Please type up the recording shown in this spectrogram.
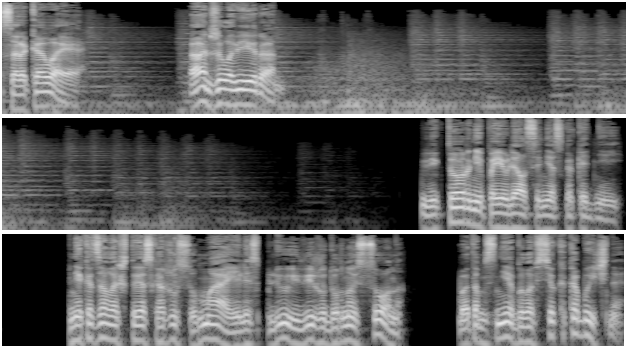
сороковая. Анжела Вейран. Виктор не появлялся несколько дней. Мне казалось, что я схожу с ума или сплю и вижу дурной сон. В этом сне было все как обычно.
